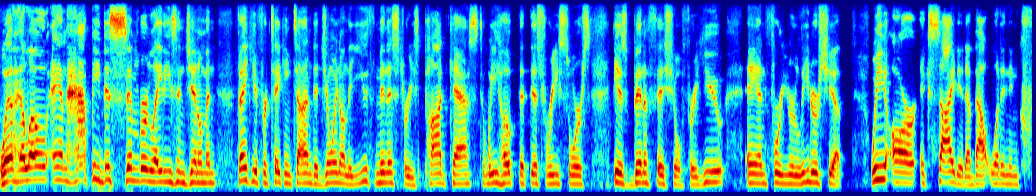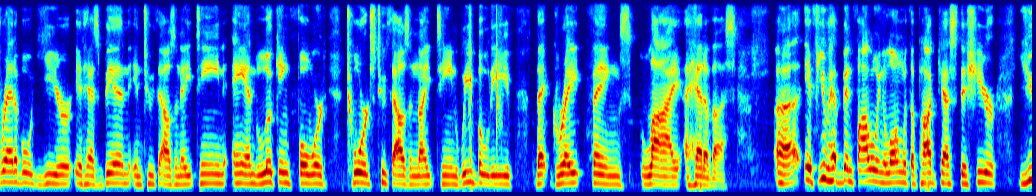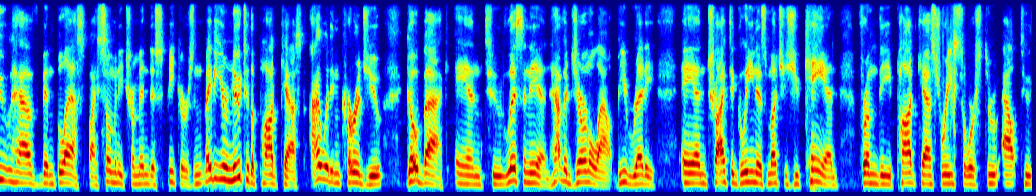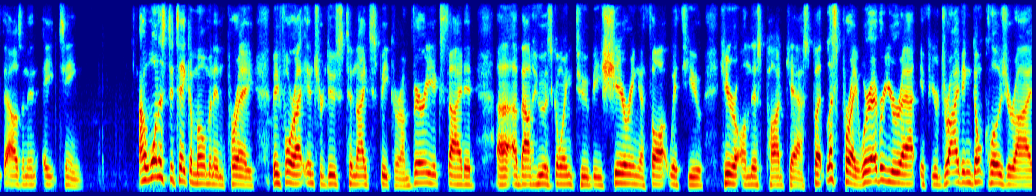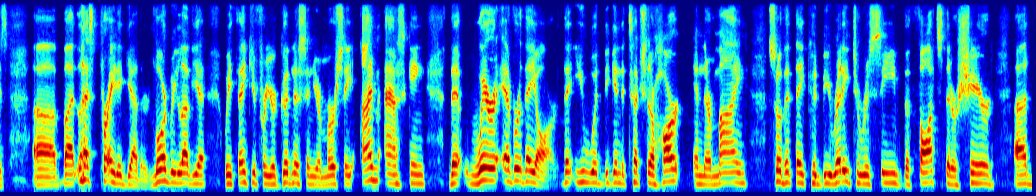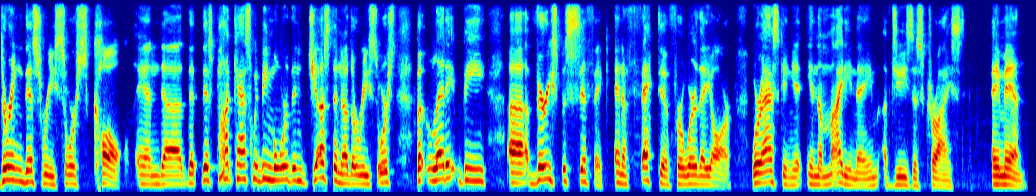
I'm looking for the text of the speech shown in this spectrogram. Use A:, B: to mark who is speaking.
A: Well, hello and happy December, ladies and gentlemen. Thank you for taking time to join on the Youth Ministries podcast. We hope that this resource is beneficial for you and for your leadership. We are excited about what an incredible year it has been in 2018 and looking forward towards 2019. We believe that great things lie ahead of us. Uh, if you have been following along with the podcast this year, you have been blessed by so many tremendous speakers. And maybe you're new to the podcast. I would encourage you go back and to listen in, have a journal out, be ready, and try to glean as much as you can from the podcast resource throughout 2018. I want us to take a moment and pray before I introduce tonight's speaker. I'm very excited uh, about who is going to be sharing a thought with you here on this podcast. But let's pray wherever you're at. If you're driving, don't close your eyes. Uh, but let's pray together. Lord, we love you. We thank you for your goodness and your mercy. I'm asking that wherever they are, that you would begin to touch their heart and their mind so that they could be ready to receive the thoughts that are shared uh, during this resource call. And uh, that this podcast would be more than just another resource, but let it be uh, very specific and effective for where they are. We're asking it in the mighty name of Jesus Christ. Amen.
